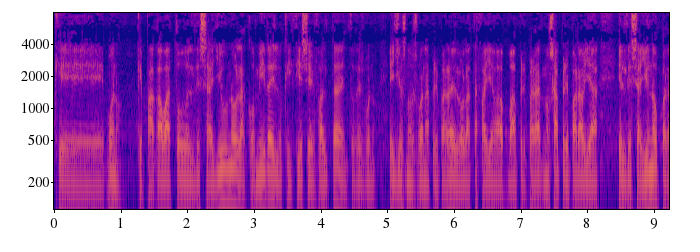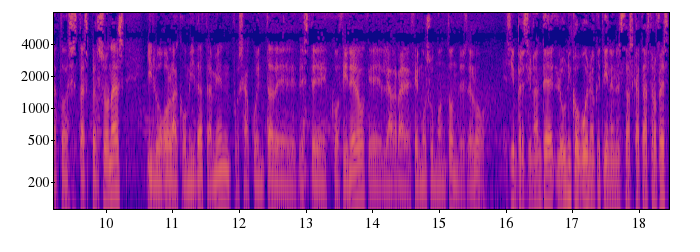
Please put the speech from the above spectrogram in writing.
que bueno que pagaba todo el desayuno, la comida y lo que hiciese falta. Entonces, bueno, ellos nos van a preparar, el Olatafalla va, va a preparar, nos ha preparado ya el desayuno para todas estas personas y luego la comida también, pues a cuenta de, este cocinero que le agradecemos un montón, desde luego. Es impresionante, lo único bueno que tienen estas catástrofes,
